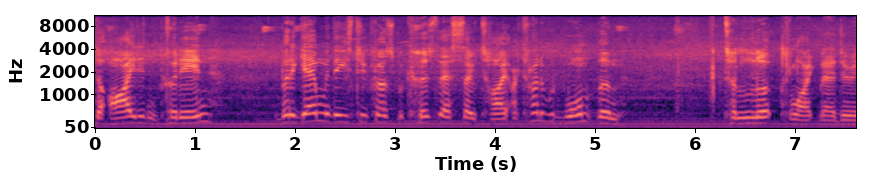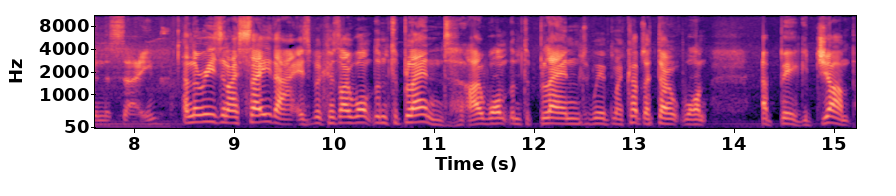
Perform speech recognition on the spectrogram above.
that I didn't put in. But again, with these two clubs, because they're so tight, I kind of would want them to look like they're doing the same. And the reason I say that is because I want them to blend. I want them to blend with my clubs. I don't want a big jump.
